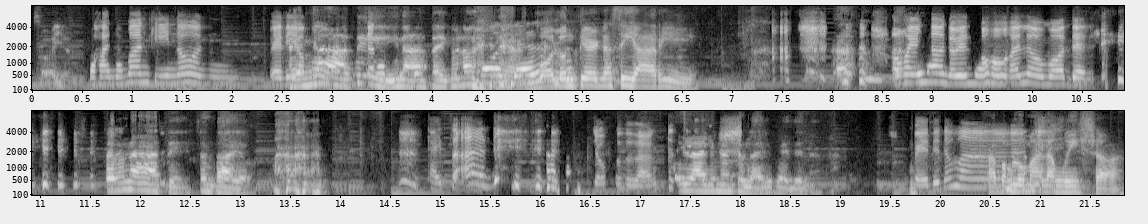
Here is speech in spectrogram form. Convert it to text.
So, ayun. Baka naman, Kinon. Pwede Ayun ako. nga, ate. Inaantay ko lang. Model? Volunteer na si Yari. Okay lang, gawin mo akong ano, model. Pero na, ate. Saan tayo? Kahit saan. Joke lang. Sa ilalim ng tulay, pwede na. Pwede naman. Habang lumalangoy siya.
